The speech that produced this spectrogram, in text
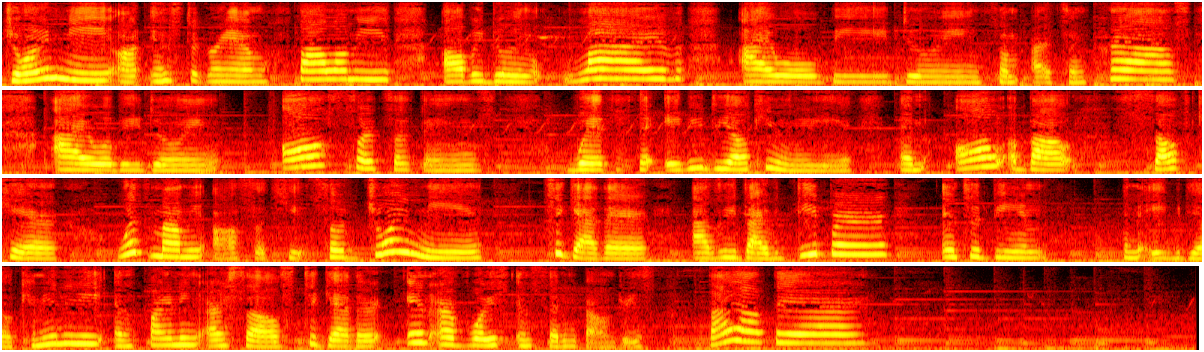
join me on Instagram. Follow me. I'll be doing live. I will be doing some arts and crafts. I will be doing all sorts of things with the ABDL community and all about self-care with Mommy Aw So Cute. So join me together as we dive deeper into being in the ABDL community and finding ourselves together in our voice and setting boundaries. Bye out there!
